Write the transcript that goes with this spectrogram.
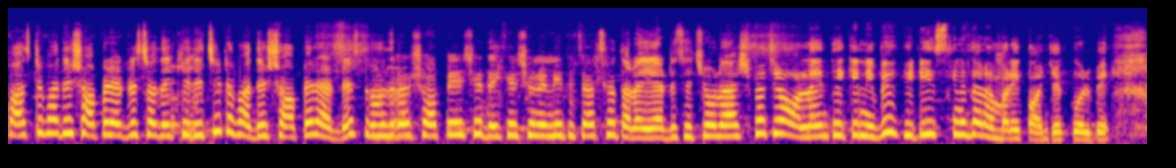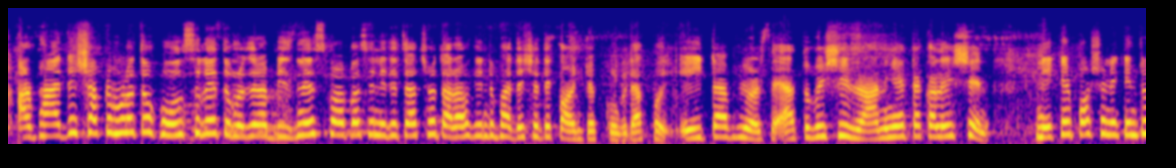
ফার্স্টে ভাদের শপের অ্যাড্রেসটা দেখিয়ে দিচ্ছি, এটা ভাদের শপের অ্যাড্রেস তোমরা যারা শপে এসে দেখে শুনে নিতে চাচ্ছ, তারা এই অ্যাড্রেসে চলে আসবে যারা অনলাইন থেকে নিবে ভিডিও স্ক্রিনে তার নাম্বারে কন্ট্যাক্ট করবে। আর ভাইদের শপটা মূলত হোলসেলে তোমরা যারা বিজনেস পারপাসে নিতে চাচ্ছ, তারাও কিন্তু ভাইদের সাথে কন্ট্যাক্ট করবে। দেখো, এইটা ভিউয়ার্স এত বেশি রানিং একটা কালেকশন নেকের পশনে কিন্তু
